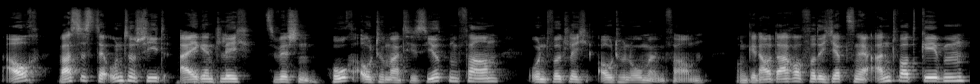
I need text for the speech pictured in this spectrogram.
Auch, was ist der Unterschied eigentlich zwischen hochautomatisiertem Fahren und wirklich autonomem Fahren? Und genau darauf würde ich jetzt eine Antwort geben.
